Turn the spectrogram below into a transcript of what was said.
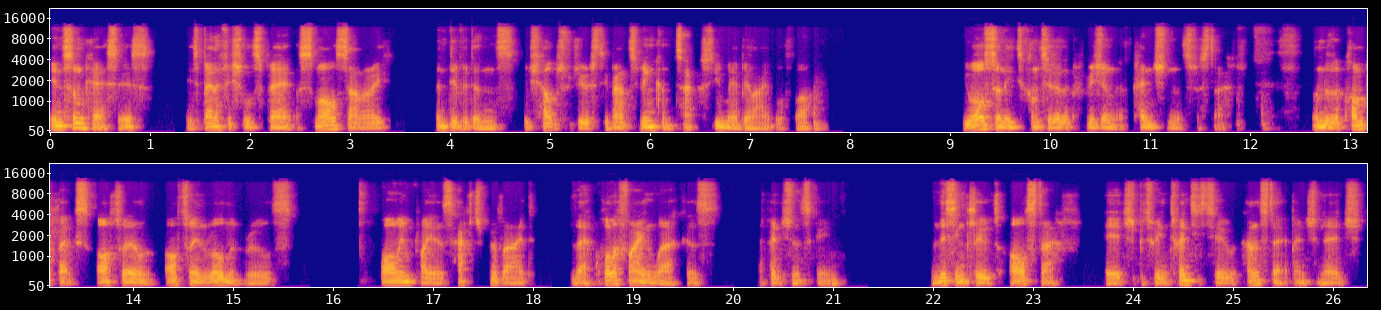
In some cases, it's beneficial to pay a small salary and dividends, which helps reduce the amount of income tax you may be liable for. You also need to consider the provision of pensions for staff. Under the complex auto, auto enrolment rules, all employers have to provide their qualifying workers a pension scheme. And this includes all staff aged between 22 and state pension age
